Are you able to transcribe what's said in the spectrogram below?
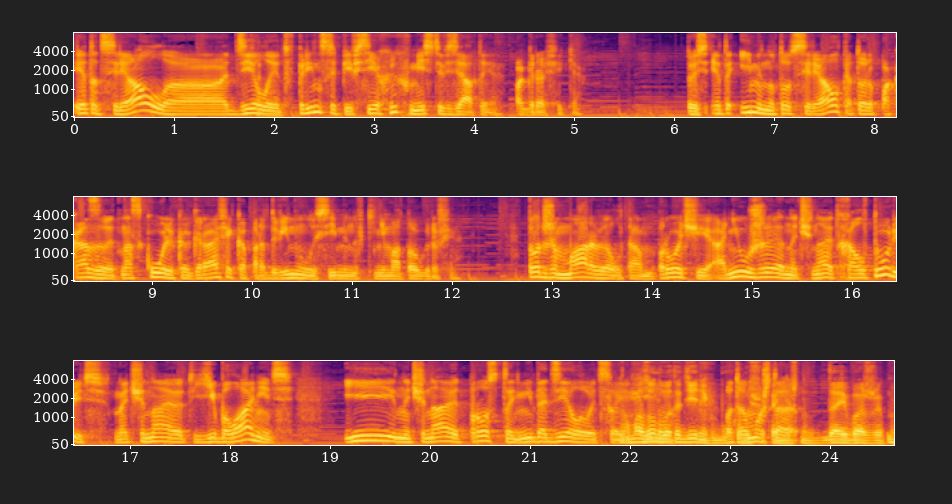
этот сериал э, делает, в принципе, всех их вместе взятые по графике. То есть это именно тот сериал, который показывает, насколько графика продвинулась именно в кинематографе. Тот же Марвел, там, прочие, они уже начинают халтурить, начинают ебланить и начинают просто недоделывать свои Амазон фильмы. в это денег бухал Потому что- конечно, дай боже. Да,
